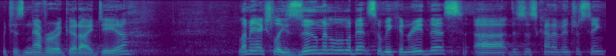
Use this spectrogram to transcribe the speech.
which is never a good idea. Let me actually zoom in a little bit so we can read this. Uh, this is kind of interesting.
